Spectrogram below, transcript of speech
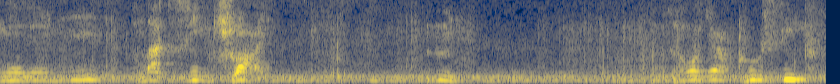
Mhm. I'd like to see you try. Mm. Oh yeah, pussies.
